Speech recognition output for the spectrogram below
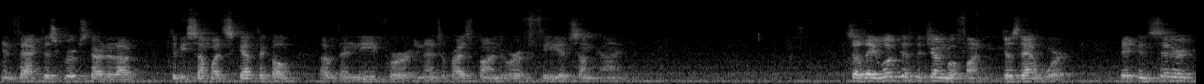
in fact, this group started out to be somewhat skeptical of the need for an enterprise fund or a fee of some kind. So they looked at the general fund. Does that work? They considered,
